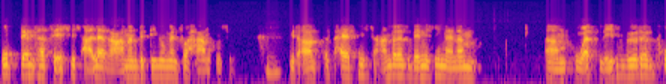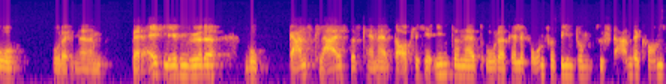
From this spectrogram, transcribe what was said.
ob denn tatsächlich alle Rahmenbedingungen vorhanden sind. Mhm. Mit das heißt nichts anderes, wenn ich in einem ähm, Ort leben würde, wo oder in einem Bereich leben würde, wo ganz klar ist, dass keine taugliche Internet- oder Telefonverbindung zustande kommt,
